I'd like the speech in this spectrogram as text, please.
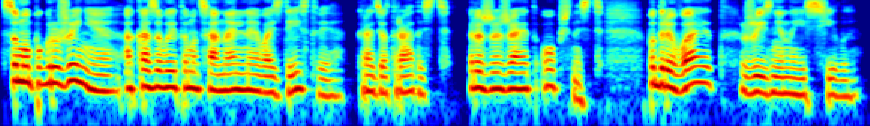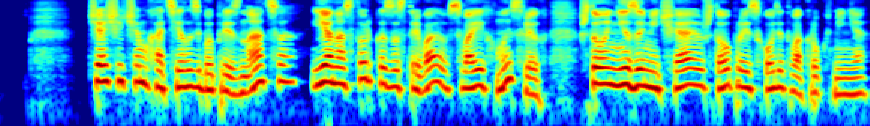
Самопогружение оказывает эмоциональное воздействие, крадет радость, разжижает общность, подрывает жизненные силы. Чаще, чем хотелось бы признаться, я настолько застреваю в своих мыслях, что не замечаю, что происходит вокруг меня.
